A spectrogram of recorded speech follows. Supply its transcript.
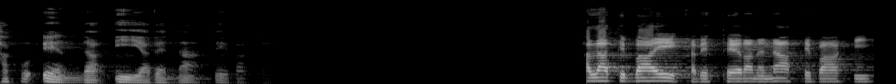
Hako enda i adenande vate. Alatebae kadeteran vahi.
